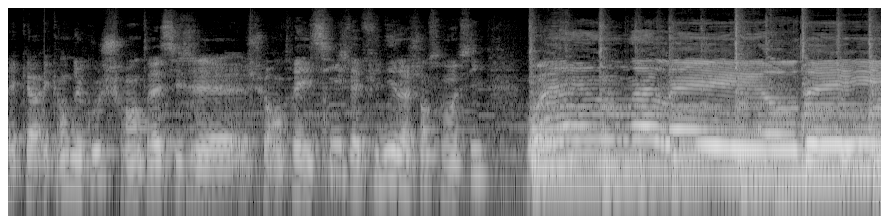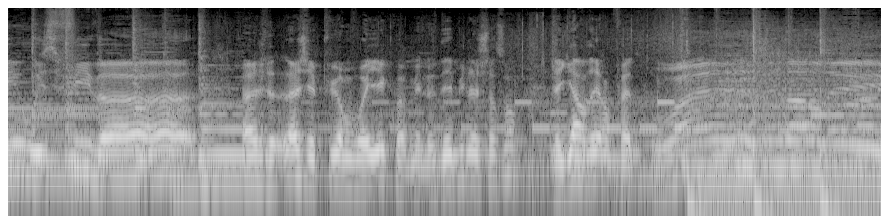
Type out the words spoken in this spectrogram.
Et quand, du coup je suis rentré ici, je suis rentré ici, j'ai fini la chanson aussi. When I lay all day with fever. Là, j'ai pu envoyer quoi, mais le début de la chanson, j'ai gardé en fait. When I lay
